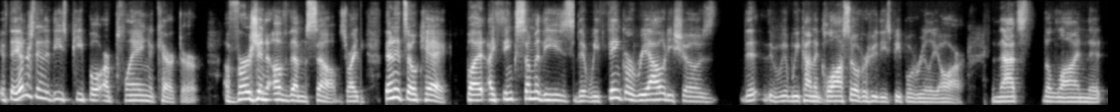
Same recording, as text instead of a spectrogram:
if they understand that these people are playing a character a version of themselves right then it's okay. But I think some of these that we think are reality shows that we kind of gloss over who these people really are. And that's the line that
